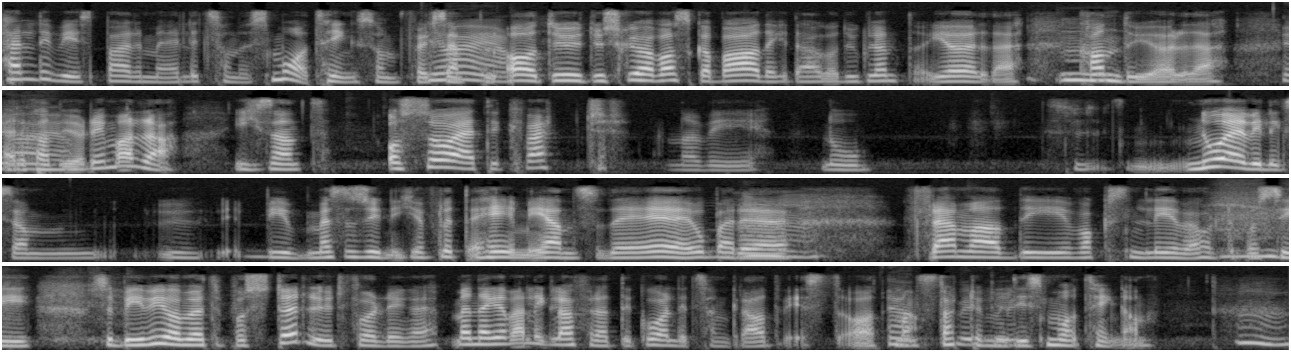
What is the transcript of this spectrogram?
heldigvis bare med litt sånne små ting, som for Ja, ja. å, du, du skulle ha vaska badet i dag, og du glemte å gjøre det. Mm. Kan du gjøre det? Ja, Eller kan du gjøre det i morgen? Ikke sant? Og så etter hvert, når vi nå Nå er vi liksom Vi mest sannsynlig ikke flytter hjem igjen, så det er jo bare Mm. Fremad i voksenlivet, holdt jeg på å si, så blir vi jo møte på større utfordringer. Men jeg er veldig glad for at det går litt sånn gradvis, og at Ja, man starter med de små tingene. Mm.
